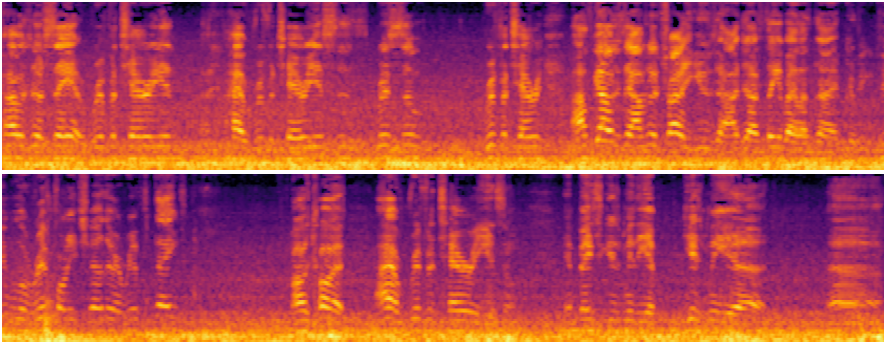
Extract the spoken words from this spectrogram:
How was I going to say it? Rivetarian. I have rivetarianism riffetary. I forgot what to say. I was going to try to use that. I was thinking about it last night because people will riff on each other and riff things. I was calling it. I have riffetarianism. It basically gives me the gives me a, a,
